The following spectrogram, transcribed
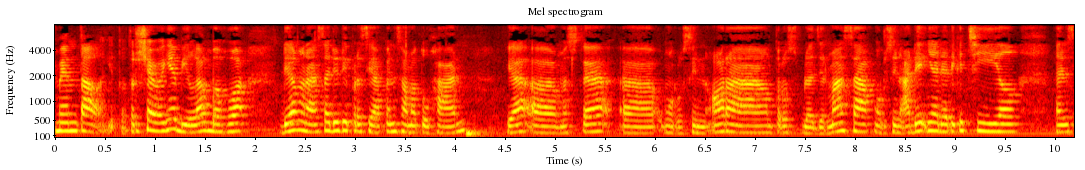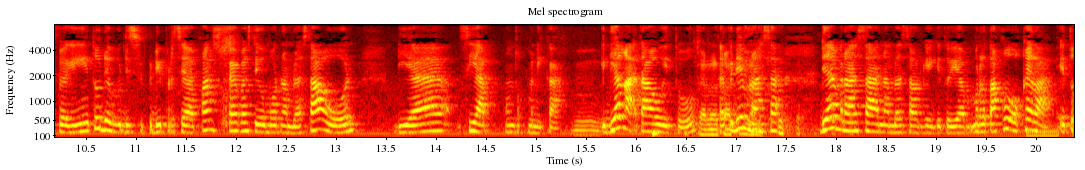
mental gitu. Terus ceweknya bilang bahwa dia ngerasa dia dipersiapin sama Tuhan ya eh, maksudnya eh, ngurusin orang terus belajar masak ngurusin adiknya dari kecil dan sebagainya itu udah di- dipersiapkan supaya pas di umur 16 tahun dia siap untuk menikah. Dia nggak tahu itu Karena tapi dia merasa dia merasa 16 tahun kayak gitu ya. Menurut aku oke lah itu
